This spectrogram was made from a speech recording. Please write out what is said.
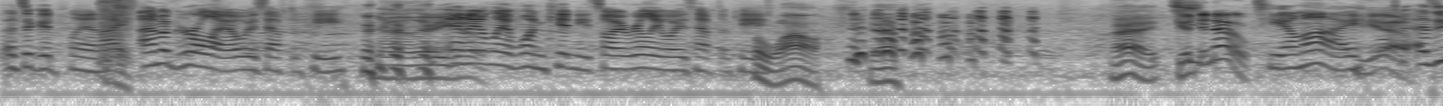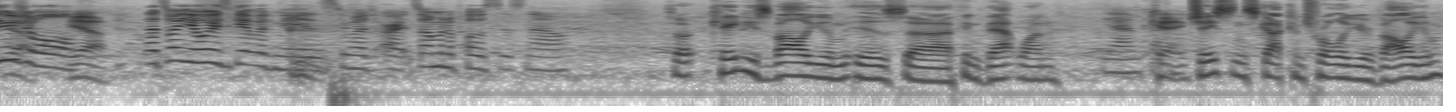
that's a good plan. I, I'm a girl. I always have to pee. Oh, there you and I only have one kidney, so I really always have to pee. Oh wow. Yeah. All right. Good to know. TMI. Yeah, As yeah, usual. yeah. That's what you always get with me is too much. All right, so I'm going to post this now. So Katie's volume is, uh, I think, that one. Yeah, I'm Okay. kinda- Jason's got control of your volume.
